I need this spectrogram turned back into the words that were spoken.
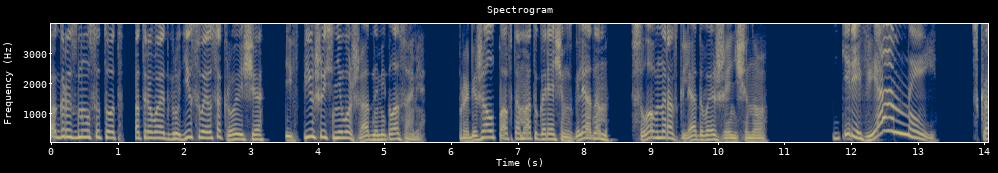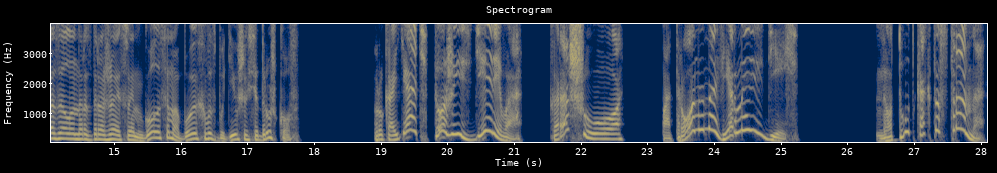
Огрызнулся тот, отрывая от груди свое сокровище и впившись в него жадными глазами. Пробежал по автомату горящим взглядом, словно разглядывая женщину. «Деревянный!» — сказал он, раздражая своим голосом обоих возбудившихся дружков. «Рукоять тоже из дерева. Хорошо. Патроны, наверное, здесь. Но тут как-то странно.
